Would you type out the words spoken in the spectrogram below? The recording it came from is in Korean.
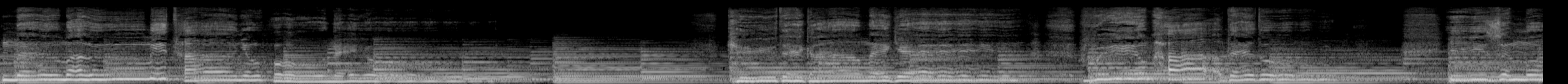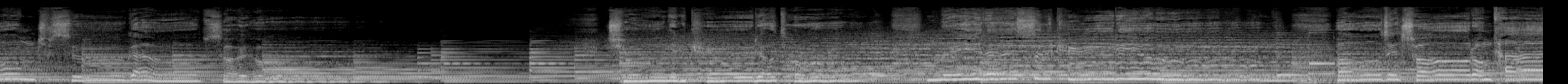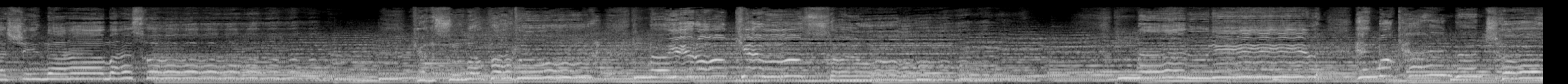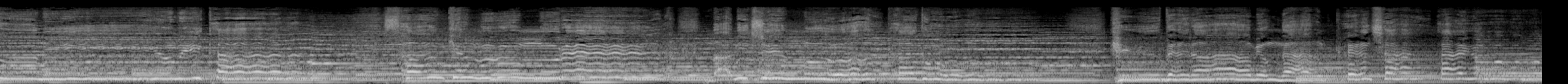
내 마음이 다녀오네요. 그대가 내게 위험하대도 이제 멈출 수가 없어요. 종일 그려도 다시 남아서 가슴 아파도 그대라면 난 괜찮아요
